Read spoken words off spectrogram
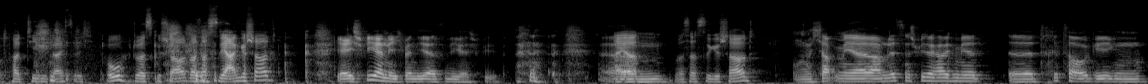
geschaut. Partien gleichzeitig. Oh, du hast geschaut, was hast du dir angeschaut? Ja, ich spiele ja nicht, wenn die erste Liga spielt. Ah ja, ähm, was hast du geschaut? Ich habe mir am letzten Spieltag habe ich mir äh, Trittau gegen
